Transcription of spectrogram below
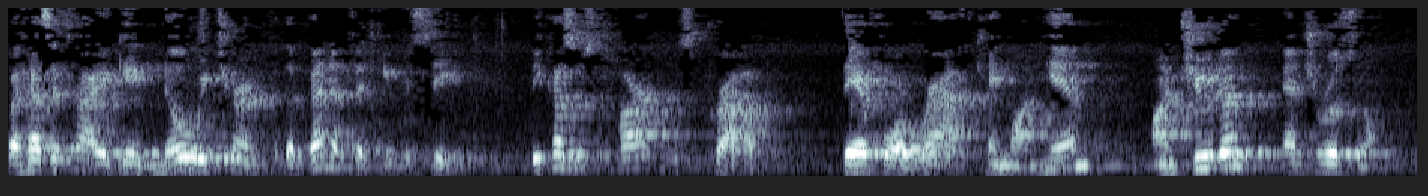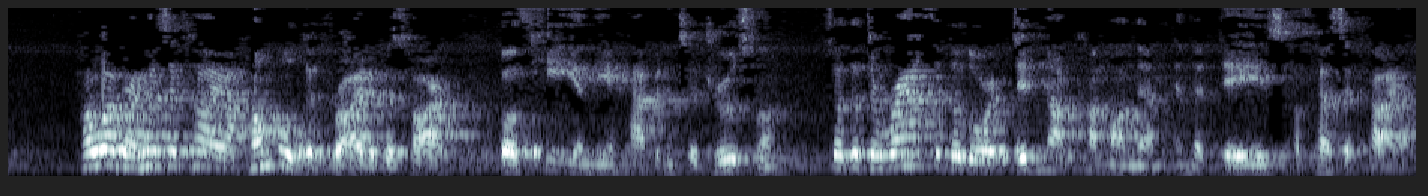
But Hezekiah gave no return for the benefit he received, because his heart was proud. Therefore, wrath came on him, on Judah and Jerusalem. However, Hezekiah humbled the pride of his heart, both he and the inhabitants of Jerusalem, so that the wrath of the Lord did not come on them in the days of Hezekiah.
